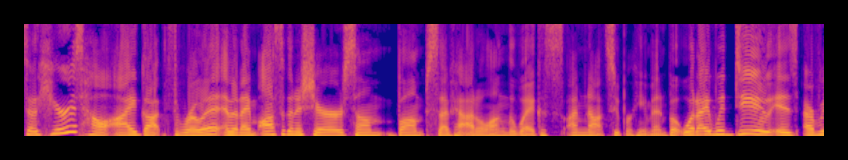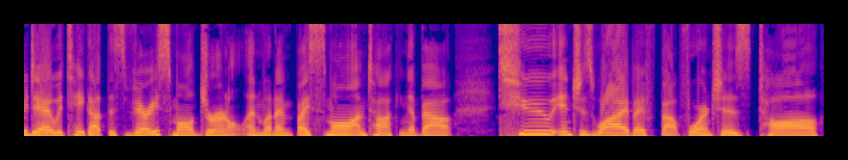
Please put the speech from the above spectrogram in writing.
So here's how I got through it. And but I'm also going to share some bumps I've had along the way because I'm not superhuman. But what I would do is every day I would take out this very small journal. And what I'm by small, I'm talking about two inches wide by about four inches tall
